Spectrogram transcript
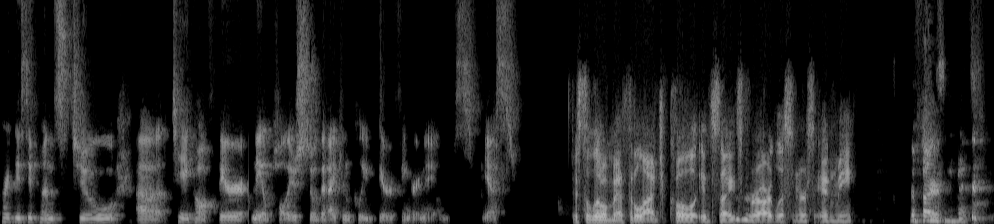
participants to uh, take off their nail polish so that I can clip their fingernails. Yes. Just a little methodological insights for our listeners and me. The fun sure.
